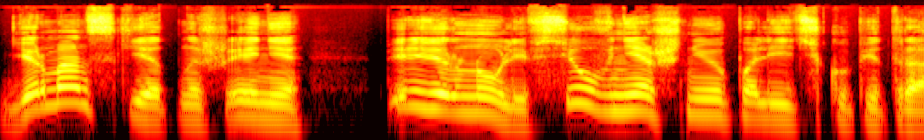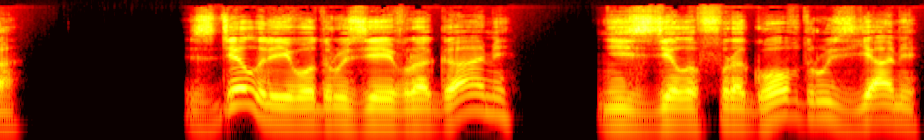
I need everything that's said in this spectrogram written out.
Германские отношения перевернули всю внешнюю политику Петра, сделали его друзей врагами, не сделав врагов друзьями,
